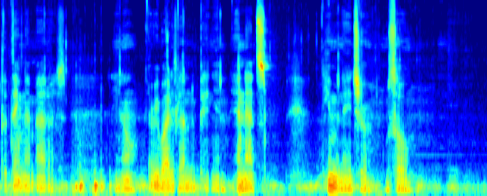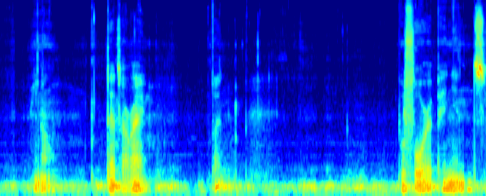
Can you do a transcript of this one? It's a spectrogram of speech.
the thing that matters. You know, everybody's got an opinion, and that's human nature. So, you know, that's all right. But before opinions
